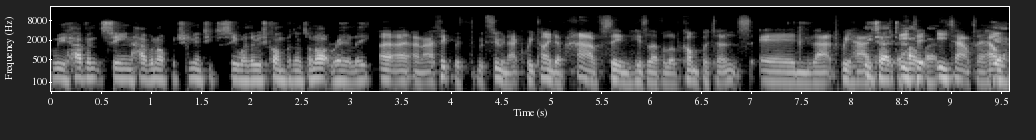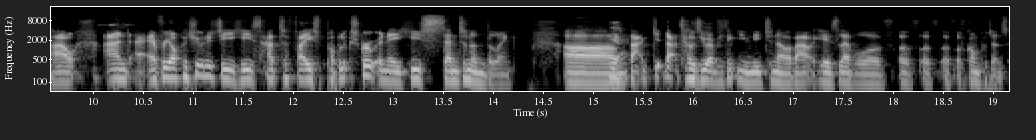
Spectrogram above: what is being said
we haven't seen have an opportunity to see whether he's competent or not, really. Uh, uh and I think with, with Sunak, we kind of have seen his level of competence in that we had eat out to, eat, help, out. eat out to help Yeah. out, and every opportunity he's had to face public scrutiny, he's sent an underling. Um, Yeah. That that tells you everything you need to know about his level of of, of, of competence.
